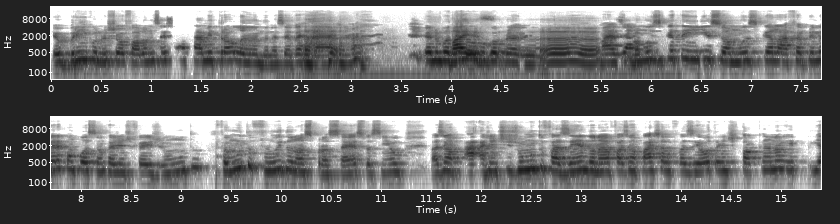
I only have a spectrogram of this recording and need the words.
Eu brinco no show falando, não sei se ela tá me trollando, né? Se é verdade. Eu não botei Mas, no Google pra ver. Uh -huh. Mas a Mas... música tem isso. A música ela foi a primeira composição que a gente fez junto. Foi muito fluido o nosso processo. Assim, eu fazia uma, a gente junto fazendo, né? Eu fazia uma parte, ela fazia outra, a gente tocando e, e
